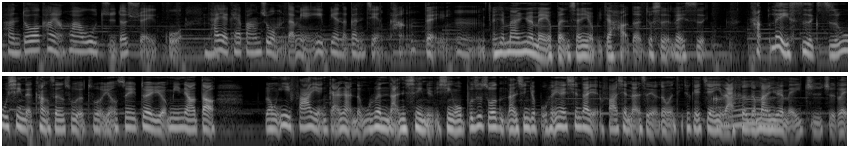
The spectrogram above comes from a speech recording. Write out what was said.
很多抗氧化物质的水果，它也可以帮助我们的免疫变得更健康。对，嗯，而且蔓越莓有本身有比较好的，就是类似。抗类似植物性的抗生素的作用，所以对于有泌尿道容易发炎感染的，无论男性女性，我不是说男性就不会，因为现在也发现男生有这问题，就可以建议来喝个蔓越莓汁之类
